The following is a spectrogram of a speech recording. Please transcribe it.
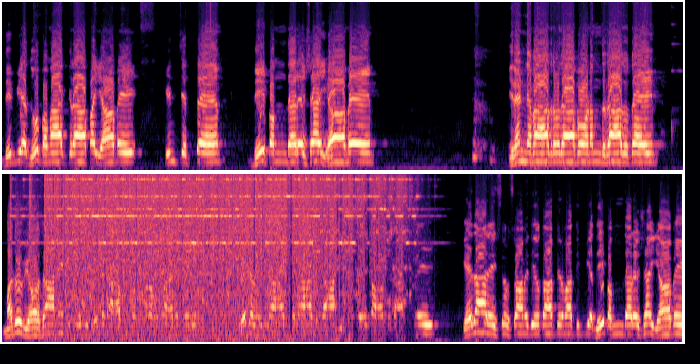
దివ్య ధూపమాగ్రాపయామి. కించిత్ దీపం దర్శయామి. హిరణ్యపాద్రవదాపోణం దదాదుతై ಮಧು ಕೇದಾರೇಶ್ವರ ಸ್ವಾಮಿ ದೇವತಾಭ್ಯರ್ಮ ದಿವ್ಯ ದೀಪಂ ಯಾವೇ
